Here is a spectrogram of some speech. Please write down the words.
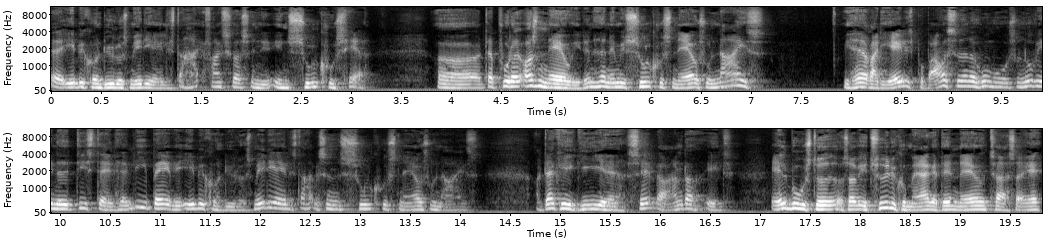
øh, epicondylus medialis, der har jeg faktisk også en, en sulcus her. Og der putter jeg også en nerve i. Den hedder nemlig sulcus nervus ulnaris. Vi havde radialis på bagsiden af humerus, og nu er vi nede i distal her, lige bag ved epicondylus medialis, der har vi sådan en sulcus nervus ulnaris. Og der kan I give jer selv og andre et albuestød, og så vil I tydeligt kunne mærke, at den nerve tager sig af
